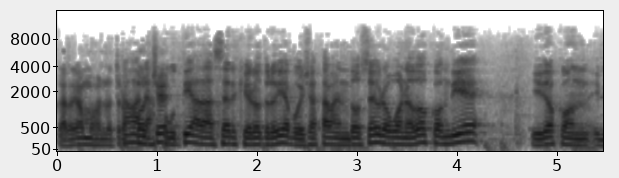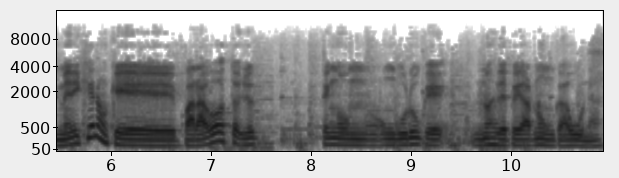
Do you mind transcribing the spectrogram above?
cargamos en nuestros Estaba las coches puteadas Sergio el otro día porque ya estaba en 2 euros, bueno, 2 con 10 y 2 con... Me dijeron que para agosto, yo tengo un, un gurú que no es de pegar nunca una,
